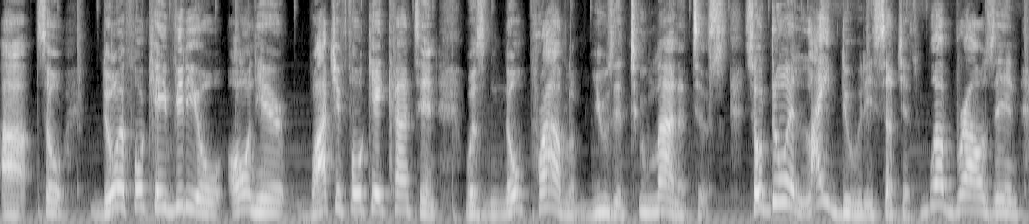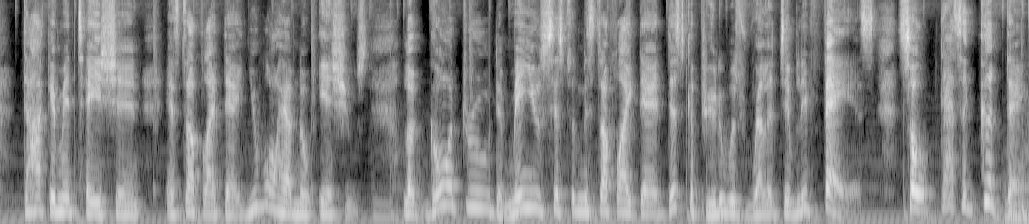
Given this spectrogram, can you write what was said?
Uh, so doing 4K video on here, watching 4K content was no problem using two monitors. So doing light duties such as web browsing, documentation and stuff like that, you won't have no issues. Look, going through the menu system and stuff like that, this computer was relatively fast. So that's a good thing.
